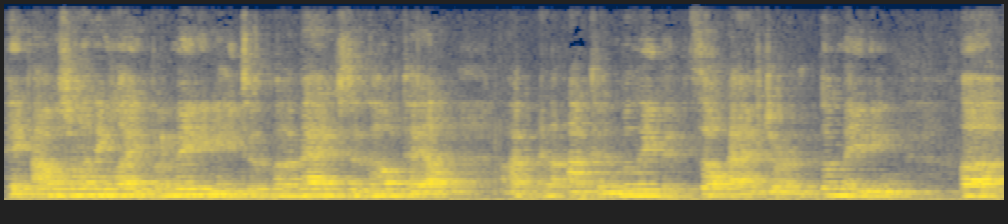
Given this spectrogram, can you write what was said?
he, I was running late for a meeting. He took my bags to the hotel. I, and I couldn't believe it. So after the meeting, uh,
